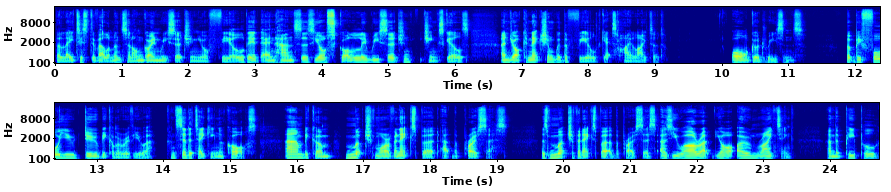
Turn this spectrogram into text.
the latest developments and ongoing research in your field. It enhances your scholarly research and teaching skills, and your connection with the field gets highlighted. All good reasons. But before you do become a reviewer, consider taking a course and become much more of an expert at the process. As much of an expert at the process as you are at your own writing and the people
